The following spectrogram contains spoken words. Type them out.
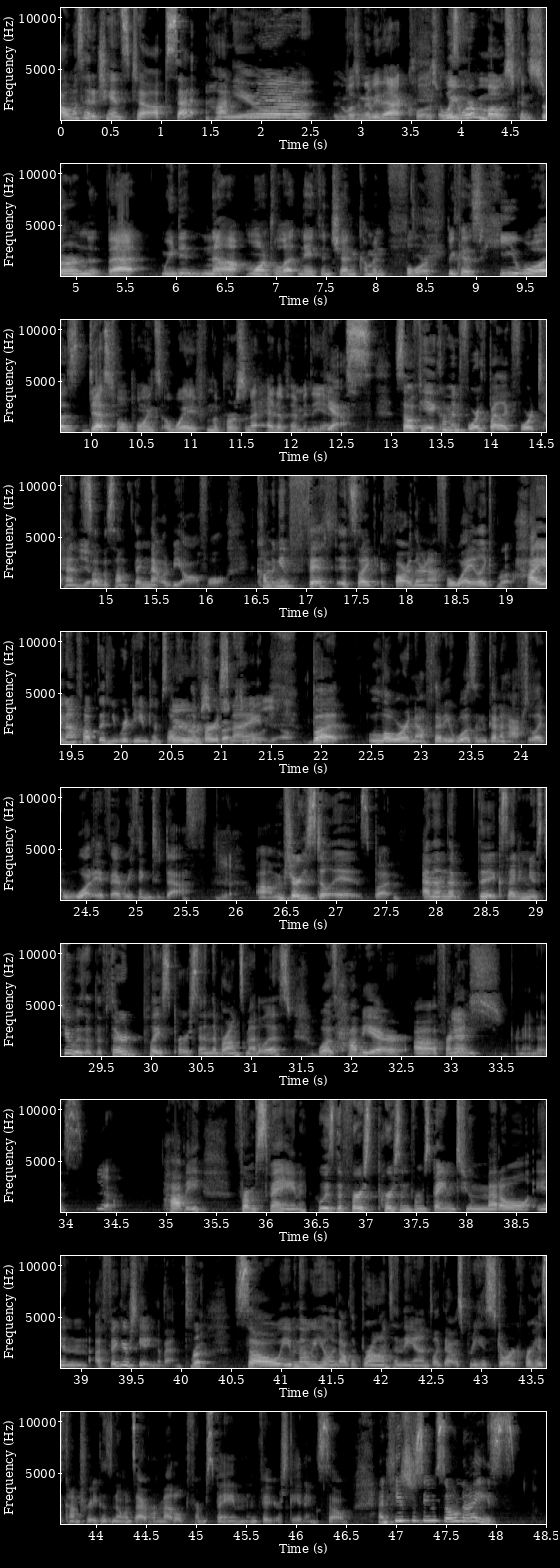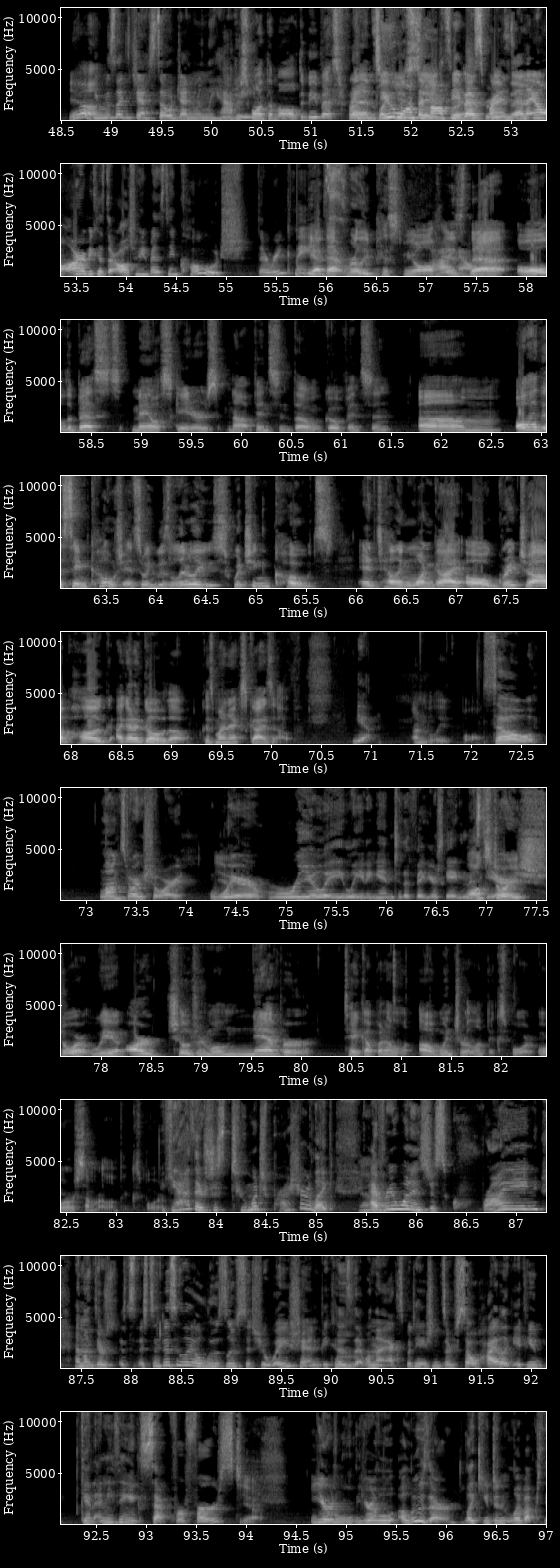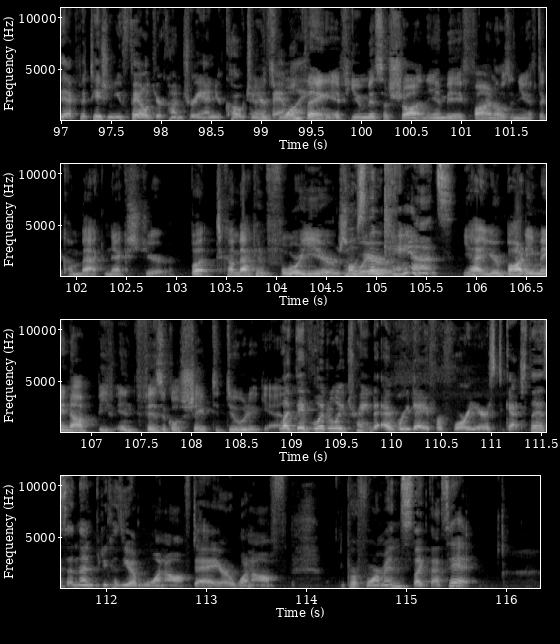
almost had a chance to upset Hanyu. Yeah, it wasn't going to be that close. We were most concerned that we did not want to let Nathan Chen come in fourth because he was decimal points away from the person ahead of him in the end. Yes. So if he had come in fourth by like four tenths Yeah. of a something, that would be awful. Coming in fifth, it's like farther enough away, like Right. high enough up that he redeemed himself Very in the first night, yeah. but lower enough that he wasn't going to have to like what if everything to death. Yeah. Um, I'm sure he still is, but and then the the exciting news too is that the third place person, the bronze medalist, was Javier uh, Mm-hmm. Yes. Fernandez. Yeah. Javi from Spain, who is the first person from Spain to medal in a figure skating event. Right. So even though he only got the bronze in the end, like that was pretty historic for his country because no one's ever medaled from Spain in figure skating. So and he just seemed so nice. Yeah. He was like just so genuinely happy. you just want them all to be best friends. I do like want them all to be best friends, and they all are because they're all trained by the same coach. They're rink mates. Yeah, that really pissed me off. I is know. that all the best male skaters, not Vincent though, go Vincent, um, all had the same coach, and so he was literally switching coats and telling one guy, "Oh, great job, hug. I gotta go though, because my next guy's up." Yeah. unbelievable. So, long story short, Yeah. we're really leaning into the figure skating. Long story year. short, we our children will never take up an, a winter Olympic sport or a summer Olympic sport. Yeah, there's just too much pressure. Like Yeah. everyone is just crying, and like there's it's, it's basically a lose lose situation because Mm. that when the expectations are so high, like if you get anything except for first, Yeah. You're you're a loser. Like you didn't live up to the expectation. You failed your country and your coach and, And your it's family. one thing if you miss a shot in the NBA Finals and you have to come back next year, but to come back in four years, Most where of them can't. yeah, your body may not be in physical shape to do it again. Like they've literally trained every day for four years to get to this, and then because you have one off day or one off performance, like that's it.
